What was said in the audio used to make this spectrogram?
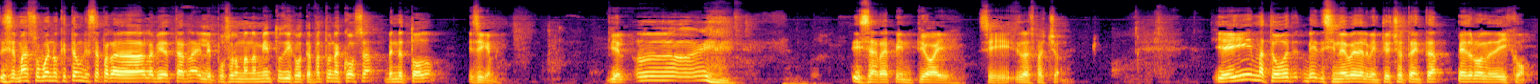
dice, maestro, bueno, ¿qué tengo que hacer para dar la vida eterna? Y le puso los mandamientos, dijo, te falta una cosa, vende todo y sígueme. Y él, y se arrepintió ahí, sí, lo despachó. Y ahí en Mateo 19, del 28 al 30, Pedro le dijo,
